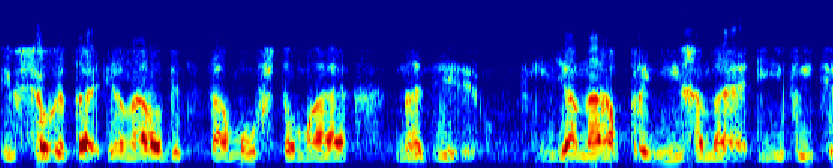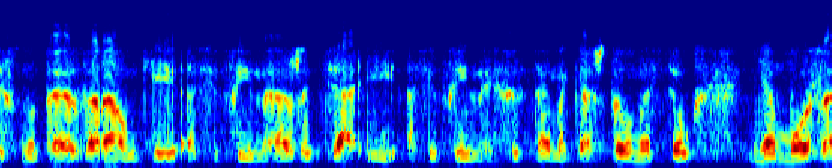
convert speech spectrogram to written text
І ўсё гэта яна робіць таму, што мае надзею. Яна прыніжаная і выціснутая за рамкі афіцыйнага жыцця і афіцыйнай сістэмы каштоўнасцяў не можа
